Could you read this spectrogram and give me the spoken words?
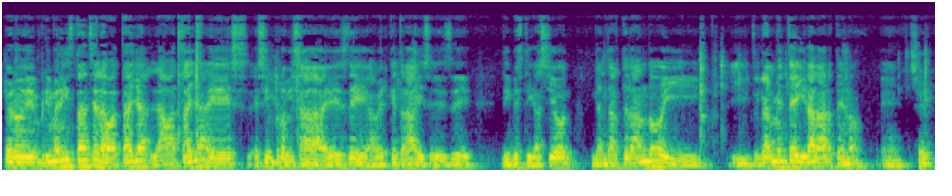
pero en primera instancia la batalla, la batalla es, es improvisada, es de a ver qué traes, es de, de investigación, de andarte dando y, y realmente ir a darte, ¿no? Eh, Sí.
